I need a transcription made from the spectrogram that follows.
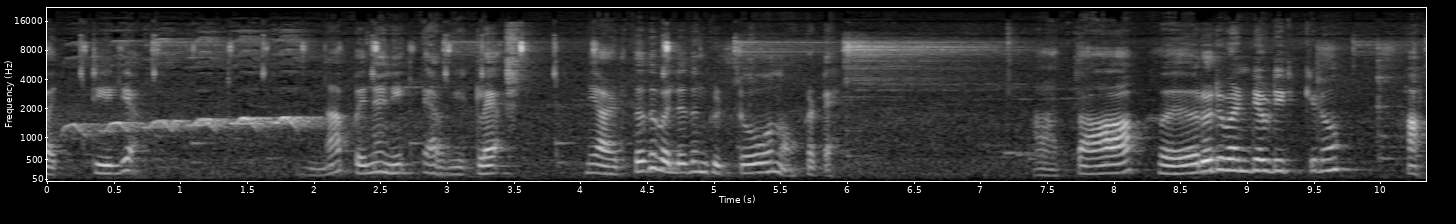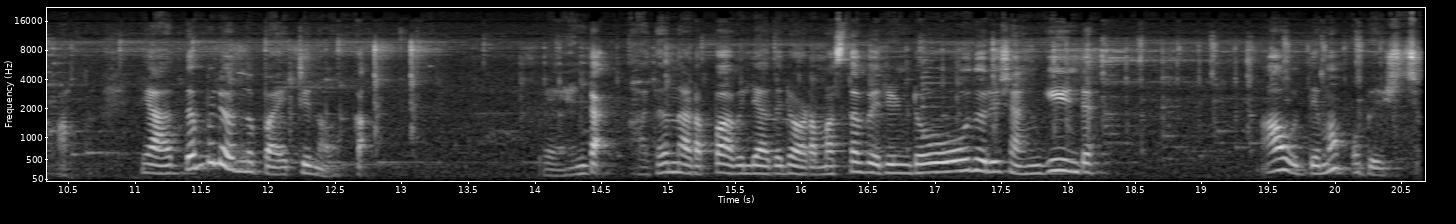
പറ്റിയില്ല. എന്നാൽ പിന്നെ ഇനി ഇറങ്ങിക്കളയാം. ഇനി അടുത്തത് വല്ലതും കിട്ടുമോ നോക്കട്ടെ. അതാ വേറൊരു വണ്ടി അവിടെ ഇരിക്കണോ. ഇനി ഒന്ന് പയറ്റി നോക്കാം. വേണ്ട അത് നടപ്പാവില്ല. അതിന്റെ ഉടമസ്ഥൻ വരുന്നുണ്ടോ എന്നൊരു ശങ്കയുണ്ട്. ആ ഉദ്യമം ഉപേക്ഷിച്ചു.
